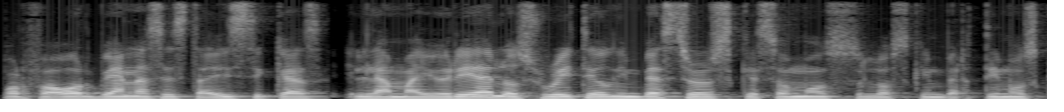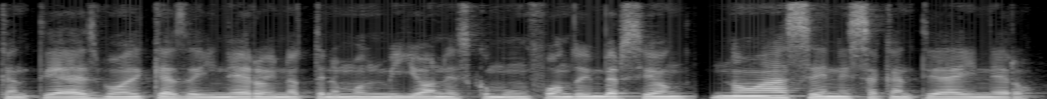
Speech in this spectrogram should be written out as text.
por favor, vean las estadísticas. La mayoría de los retail investors, que somos los que invertimos cantidades módicas de dinero y no tenemos millones como un fondo de inversión, no hacen esa cantidad de dinero.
